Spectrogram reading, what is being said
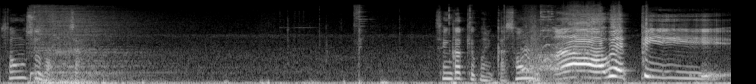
성수 먹자. 생각해보니까 성, 아, 회피!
